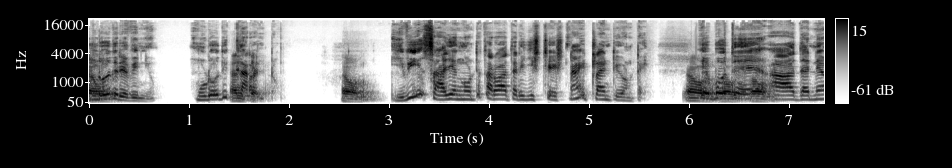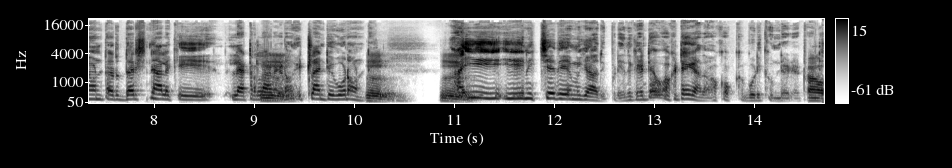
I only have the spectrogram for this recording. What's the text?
రెండోది రెవెన్యూ మూడోది. కరెంటు. ఇవి సహజంగా ఉంటే తర్వాత రిజిస్ట్రేషన్ ఇట్లాంటివి ఉంటాయి. లేకపోతే దాన్ని ఏమంటారు? దర్శనాలకి లెటర్లు అడగడం ఇట్లాంటివి కూడా ఉంటాయి. అవి ఈయన ఇచ్చేది ఏమి కాదు ఇప్పుడు. ఎందుకంటే ఒకటే కదా ఒక్కొక్క గుడికి ఉండేటటువంటి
